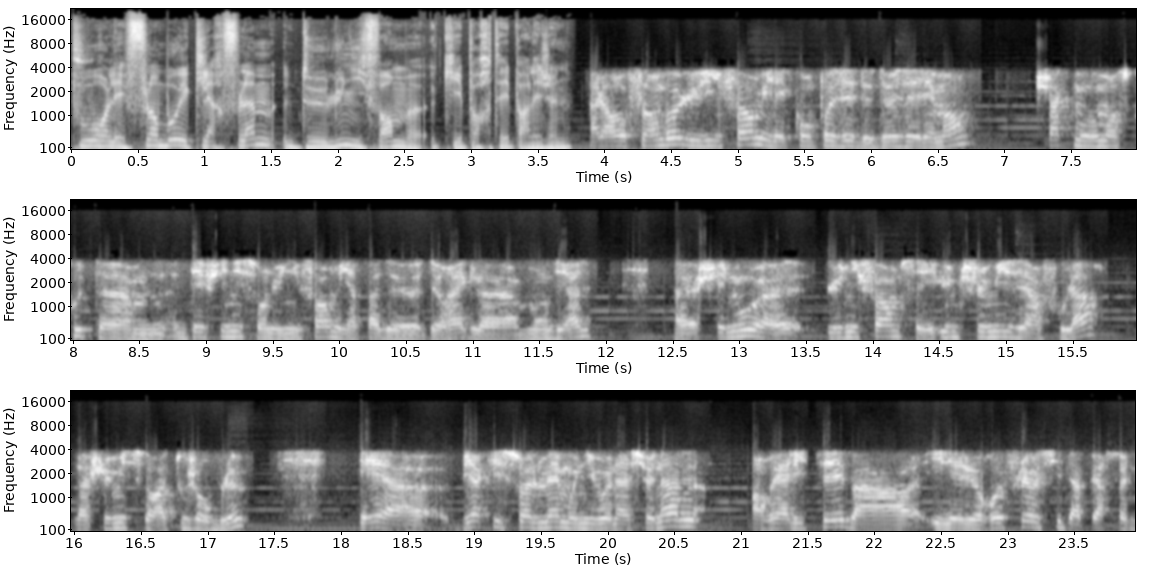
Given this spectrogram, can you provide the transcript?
pour les flambeaux et clairs-flammes de l'uniforme qui est porté par les jeunes? Alors au flambeau, l'uniforme, il est composé de deux éléments. Chaque mouvement scout euh, définit son uniforme, il n'y a pas de, règle euh, mondiale. Euh, chez nous, l'uniforme, c'est une chemise et un foulard. La chemise sera toujours bleue. Et bien qu'il soit le même au niveau national, en réalité, ben, il est le reflet aussi de la personne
